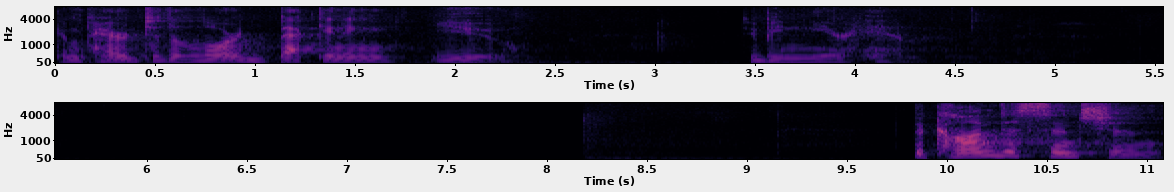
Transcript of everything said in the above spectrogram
compared to the Lord beckoning you to be near Him. The condescension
